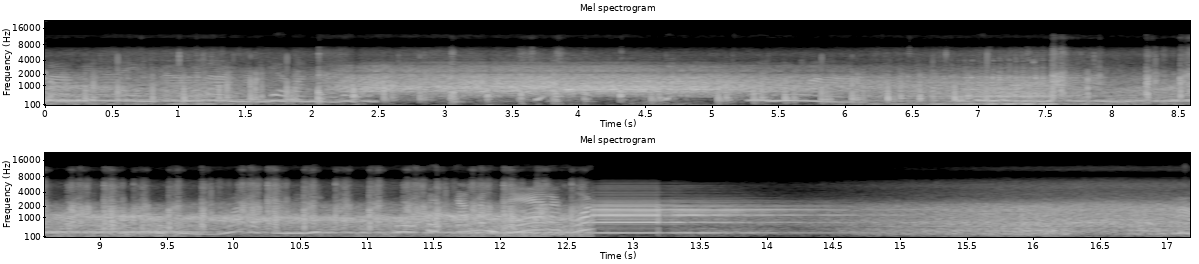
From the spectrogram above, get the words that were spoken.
ฆ่าไม่ได้ยังฆ่าไม่ได้หาเหยื่อก่อนหาเหยื่อก่อน เพื่อนนี่หว่าว่าแต่ตรงนี้อยู่ติดกันเป็นแท้เลยพดอ่า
